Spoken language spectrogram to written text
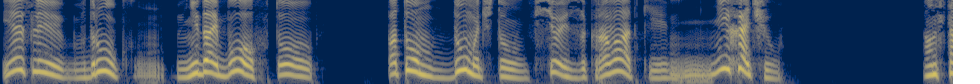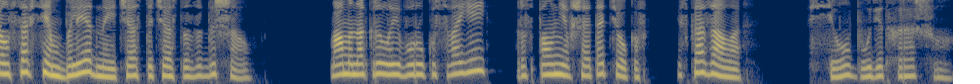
«Если вдруг, не дай бог, то потом думать, что все из-за кроватки, не хочу». Он стал совсем бледный и часто-часто задышал. Мама накрыла его руку своей, располневшей от отеков, и сказала, «Все будет хорошо.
